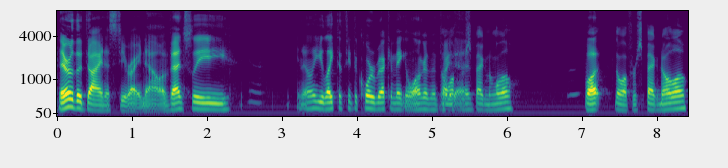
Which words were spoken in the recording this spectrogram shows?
They're the dynasty right now. Eventually, you know, you like to think the quarterback can make it longer than the tight end. Spagnuolo. What? No love for Spagnuolo.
